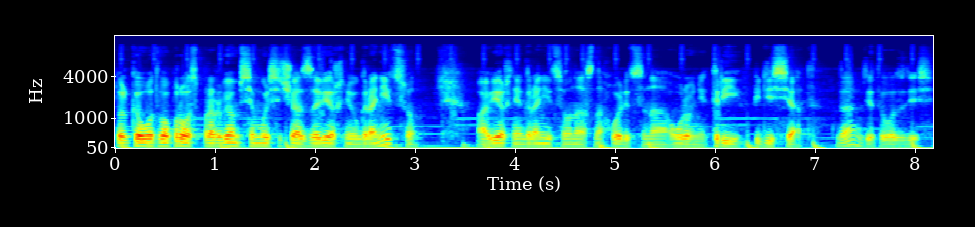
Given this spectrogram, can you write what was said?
Только вот вопрос, прорвемся мы сейчас за верхнюю границу, а верхняя граница у нас находится на уровне 3.50, да, где-то вот здесь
